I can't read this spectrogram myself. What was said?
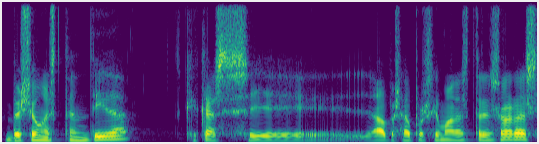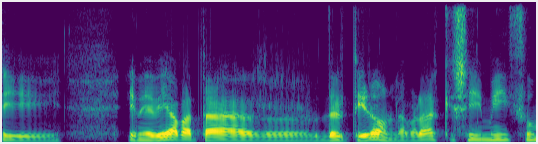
versión extendida, que casi se, aproxima a las tres horas y, me vi Avatar del tirón. La verdad es que sí me hizo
